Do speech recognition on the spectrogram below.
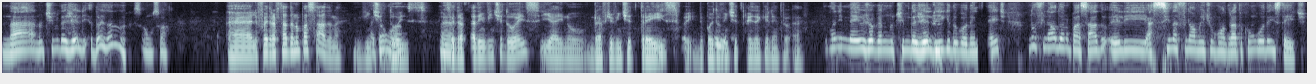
na, no time da G Dois anos, Lucas? Um só. É, ele foi draftado ano passado, né? Em 22. Então, ele é. foi draftado em 22 e aí no draft de 23, foi, depois do 23 é que ele entrou. É. Um ano e meio jogando no time da G-League do Golden State. No final do ano passado, ele assina finalmente um contrato com o Golden State.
